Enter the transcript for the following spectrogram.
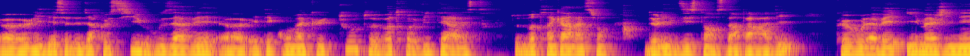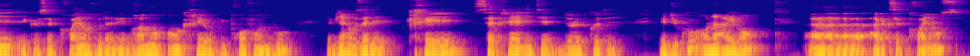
euh, l'idée c'est de dire que si vous avez euh, été convaincu toute votre vie terrestre, toute votre incarnation de l'existence d'un paradis, que vous l'avez imaginé et que cette croyance vous l'avez vraiment ancrée au plus profond de vous, eh bien vous allez créer cette réalité de l'autre côté. Et du coup, en arrivant euh, avec cette croyance,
